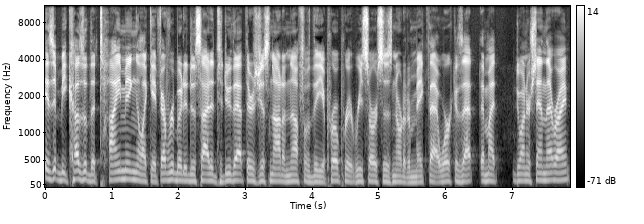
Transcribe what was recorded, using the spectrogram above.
is it because of the timing like if everybody decided to do that there's just not enough of the appropriate resources in order to make that work is that am I do I understand that right?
